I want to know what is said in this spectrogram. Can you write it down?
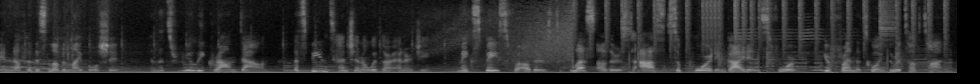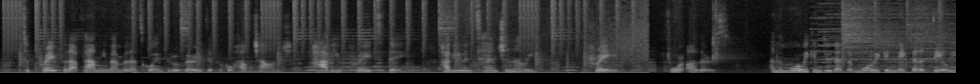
enough of this love and light bullshit, and let's really ground down. Let's be intentional with our energy. Make space for others, to bless others, to ask support and guidance for your friend that's going through a tough time, to pray for that family member that's going through a very difficult health challenge. Have you prayed today? Have you intentionally prayed for others? And the more we can do that, the more we can make that a daily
